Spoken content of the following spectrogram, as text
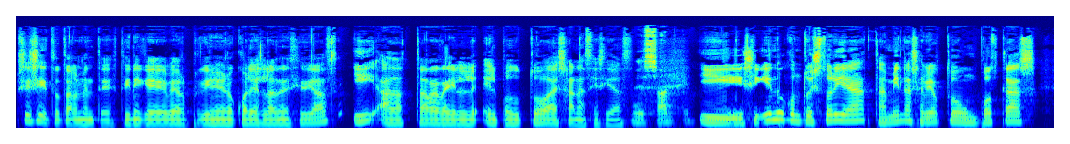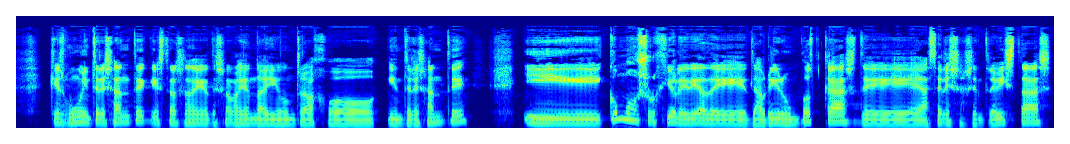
Sí, sí, totalmente. Tiene que ver primero cuál es la necesidad y adaptar el, el, producto a esa necesidad. Exacto. Y siguiendo con tu historia, también has abierto un podcast que es muy interesante, que estás desarrollando ahí un trabajo interesante. ¿Y cómo surgió la idea de, abrir un podcast, de hacer esas entrevistas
